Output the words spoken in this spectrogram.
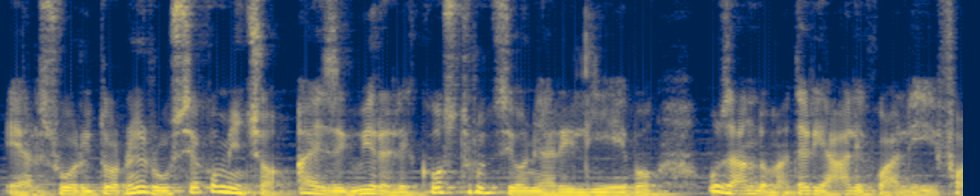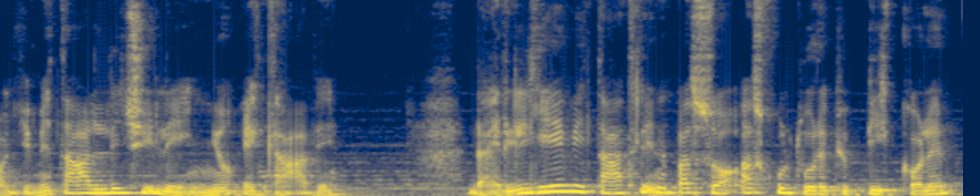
e al suo ritorno in Russia cominciò a eseguire le costruzioni a rilievo usando materiali quali fogli metallici, legno e cavi. Dai rilievi Tatlin passò a sculture più piccole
